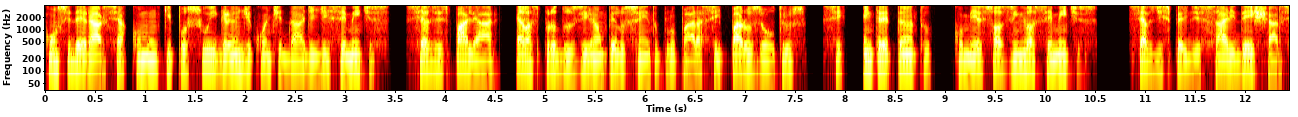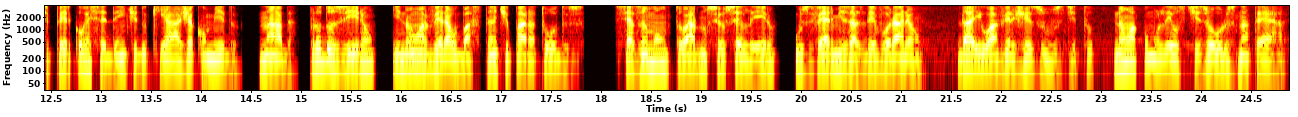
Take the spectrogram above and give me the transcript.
considerar-se-á como um que possui grande quantidade de sementes, se as espalhar, elas produzirão pelo cêntuplo para si e para os outros, se, entretanto, comer sozinho as sementes, se as desperdiçar e deixar-se perco o excedente do que haja comido, nada produziram, e não haverá o bastante para todos. Se as amontoar no seu celeiro, os vermes as devorarão. Daí o haver Jesus dito: Não acumulei os tesouros na terra,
